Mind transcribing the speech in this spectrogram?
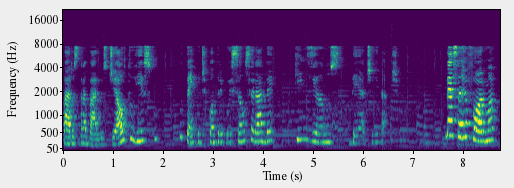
Para os trabalhos de alto risco, o tempo de contribuição será de 15 anos de atividade. Nessa reforma,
